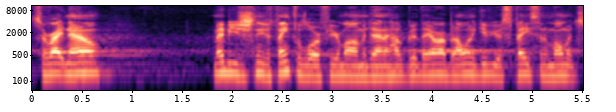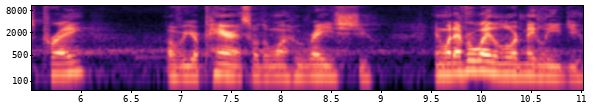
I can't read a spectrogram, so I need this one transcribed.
So, right now, maybe you just need to thank the Lord for your mom and dad and how good they are, but I want to give you a space in a moment to pray over your parents or the one who raised you in whatever way the Lord may lead you.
